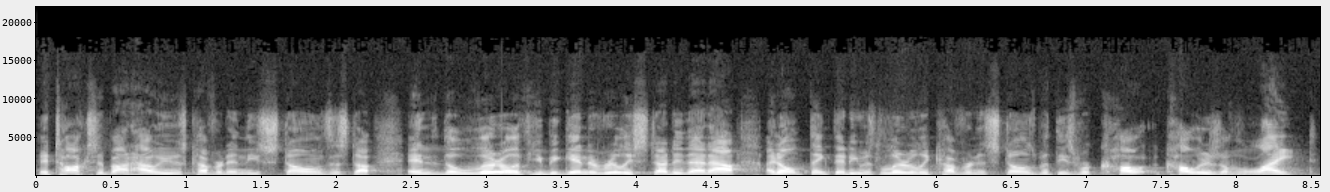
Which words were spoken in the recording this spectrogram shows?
it talks about how he was covered in these stones and stuff. And the literal, if you begin to really study that out, I don't think that he was literally covered in stones, but these were co- colors of light.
